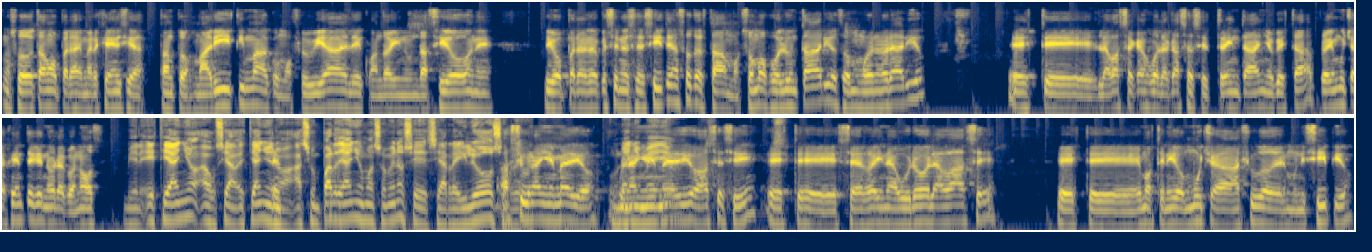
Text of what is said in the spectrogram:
nosotros estamos para emergencias tanto marítimas como fluviales, cuando hay inundaciones. Digo, para lo que se necesite, nosotros estamos. Somos voluntarios, somos honorarios. Este, la base acá en la casa hace 30 años que está, pero hay mucha gente que no la conoce. Bien, este año, ah, o sea, este año no, hace un par de años más o menos se, se arregló. se Hace arregló. un año y medio, un, año, y medio. hace sí, este, se reinauguró la base, este, hemos tenido mucha ayuda del municipio,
